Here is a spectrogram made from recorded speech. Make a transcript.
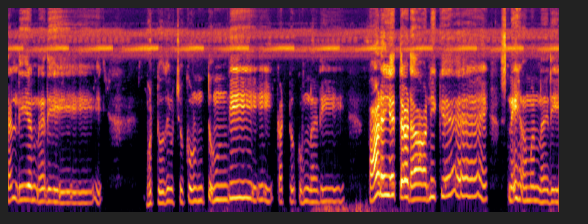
తల్లి అన్నది. బొట్టు దిడ్చుకుంటుంది కట్టుకున్నది పాడెత్తడానికే స్నేహమన్నది.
